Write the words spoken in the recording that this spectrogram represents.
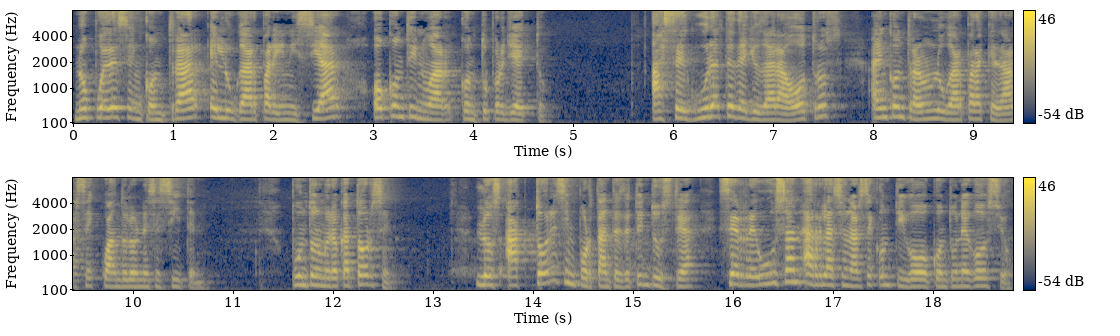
No puedes encontrar el lugar para iniciar o continuar con tu proyecto. Asegúrate de ayudar a otros a encontrar un lugar para quedarse cuando lo necesiten. Punto número 14 los actores importantes de tu industria se rehusan a relacionarse contigo o con tu negocio.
